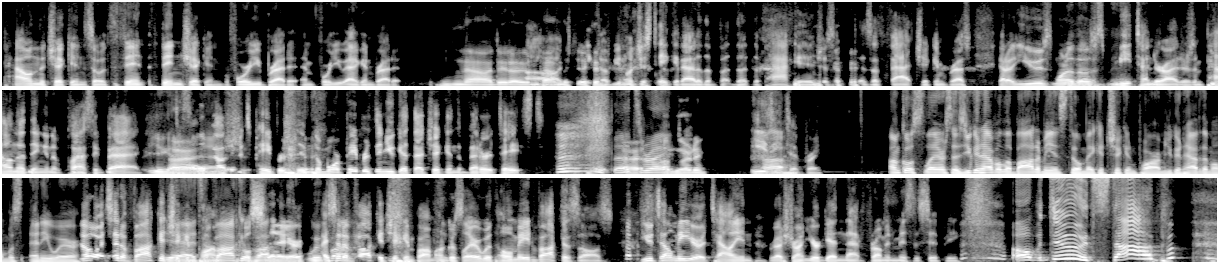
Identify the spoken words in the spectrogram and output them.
pound the chicken so it's thin thin chicken before you bread it and before you egg and bread it? No, dude, I didn't Uh, pound the chicken. Jacob, you don't just take it out of the the, the package as, a, as a fat chicken breast. Got to use one of those meat tenderizers and pound that thing in a plastic bag. You gotta all about if it's paper thin. The more paper thin you get that chicken, the better it tastes. That's Alright, right. I'm learning. Easy Uh, tip, right? Uncle Slayer says you can have a lobotomy and still make a chicken parm. You can have them almost anywhere. No, I said a vodka Yeah, chicken it's a vodka- Uncle Slayer. I said a vodka- chicken parm, Uncle Slayer, with homemade vodka sauce. You tell me your Italian restaurant you're getting that from in Mississippi. Oh, dude, stop!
